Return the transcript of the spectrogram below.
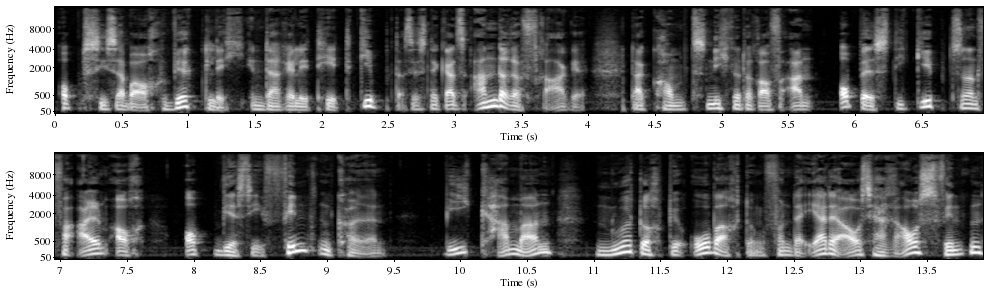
Ob sie es aber auch wirklich in der Realität gibt, das ist eine ganz andere Frage. Da kommt es nicht nur darauf an, ob es die gibt, sondern vor allem auch, ob wir sie finden können. Wie kann man nur durch Beobachtung von der Erde aus herausfinden,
